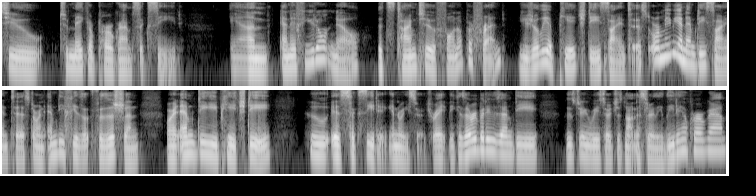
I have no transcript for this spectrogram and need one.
to to make a program succeed. And and if you don't know, it's time to phone up a friend, usually a PhD scientist, or maybe an MD scientist, or an MD phys- physician, or an MD PhD who is succeeding in research, right? Because everybody who's MD who's doing research is not necessarily leading a program,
